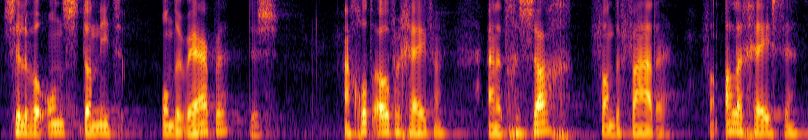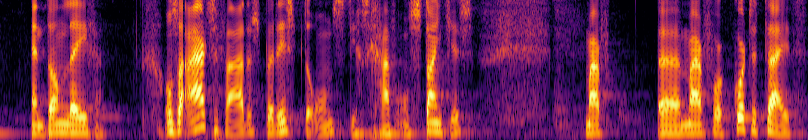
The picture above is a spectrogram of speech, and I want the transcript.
zullen we ons dan niet onderwerpen, dus aan God overgeven, aan het gezag van de Vader, van alle geesten, en dan leven. Onze aardse vaders berispten ons, die gaven ons standjes, maar, uh, maar voor korte tijd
